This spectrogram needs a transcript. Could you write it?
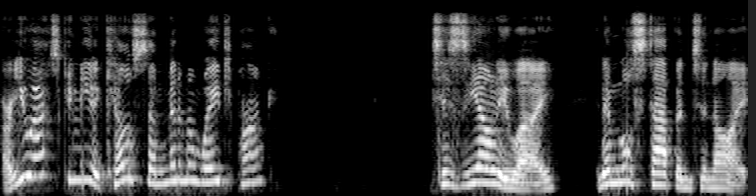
Are you asking me to kill some minimum wage punk? Tis the only way. and it must happen tonight.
